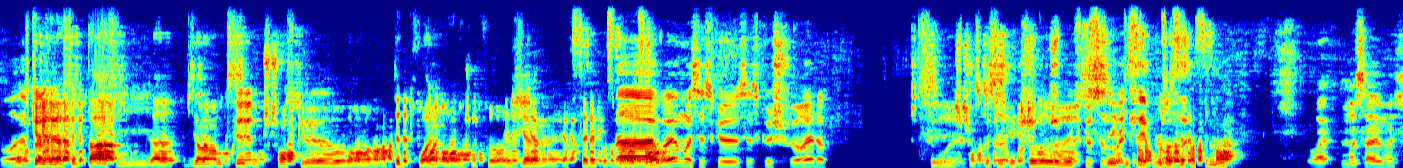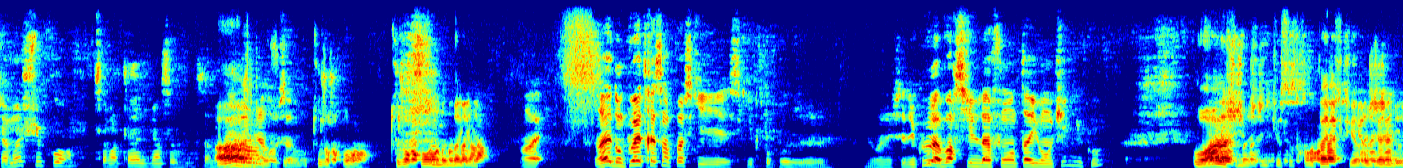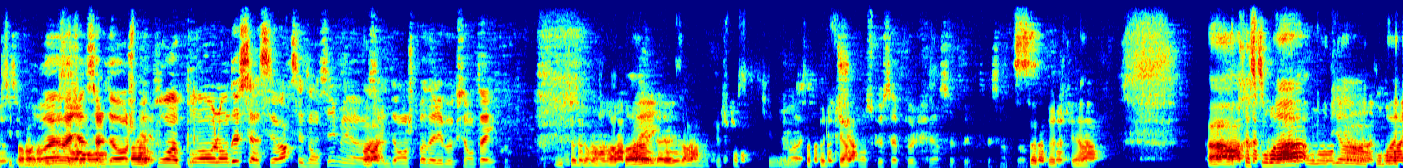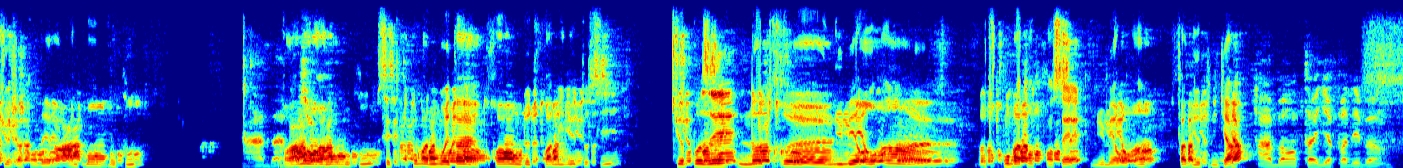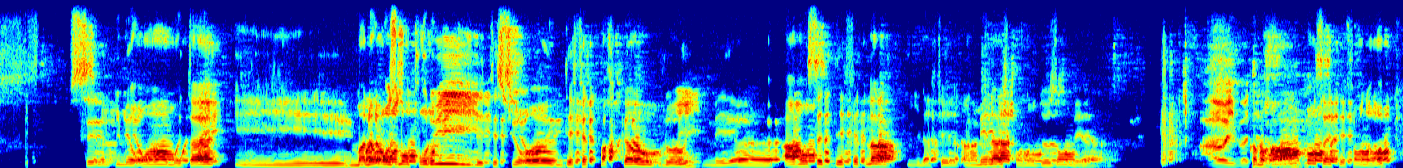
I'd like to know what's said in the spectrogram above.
Ouais, en tout cas, il a fait le taf, il a bien boxé, donc je pense que bon, on aura peut-être trois une revanche entre Régiane, Hercel et Cosmo bah, Ouais, moi, c'est ce que, c'est ce que je ferais, là. je, pense que c'est quelque chose qui s'impose assez facilement. Ouais, moi, ça, moi, moi je suis pour. Hein. Ça m'intéresse bien ça. ça ah, bien, tout ça. toujours pour. Hein. Toujours pour une bonne bagarre. Ouais. Ouais, donc ouais, très sympa ce qu'il ce propose. Euh, c'est du coup, à voir s'ils la font en taille ou en kick du coup. Ouais, j'imagine que ce sera en taille, parce que il est aussi pas mal. Ouais, Regen ça le dérange pas. Pour un, pour un Hollandais, c'est assez rare ces temps-ci, mais euh, ça le dérange pas d'aller boxer en taille quoi. Lui, ça ne dérangera pas et il a les armes, donc je pense que ouais, ça peut le faire. Je pense que ça peut le faire, ça peut être très sympa. Ça peut le faire. Alors, après ce combat, on en vient à un combat que j'attendais vraiment beaucoup. Ah bah, vraiment, vraiment beaucoup. C'est un combat de Muay Thai en 3 rounds de 3 minutes aussi, qui opposait notre euh, numéro 1, euh, notre combattant français, numéro 1, Fabio Pinca. Ah bah en taille, il n'y a pas débat. Hein. C'est notre numéro 1 en Muay Thai. Et malheureusement pour lui, il était sur euh, une défaite par KO au Glory. Mais avant cette défaite-là, il a fait un ménage pendant deux ans. Mais, ah ouais, il va comme rarement ça a été fait en Europe.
